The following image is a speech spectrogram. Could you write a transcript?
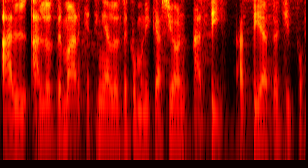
a los de marketing, a los de comunicación, a ti, a ti, a tu equipo.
